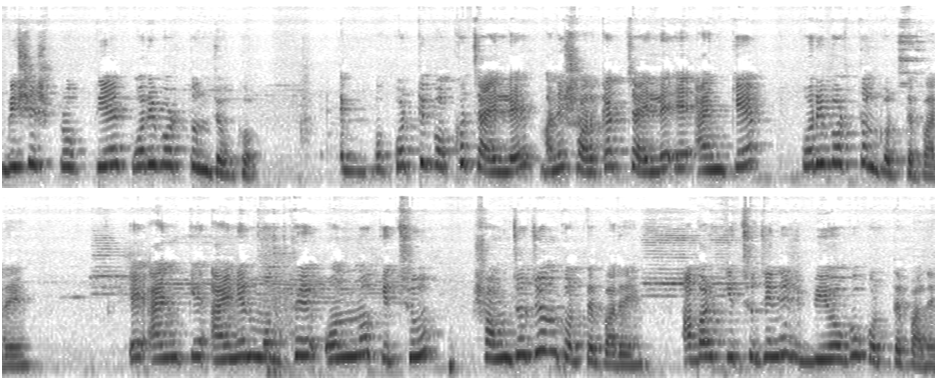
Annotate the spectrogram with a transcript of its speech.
বিশেষ প্রক্রিয়ায় পরিবর্তনযোগ্য। কর্তৃপক্ষ চাইলে মানে সরকার চাইলে এই আইনকে পরিবর্তন করতে পারে। এই আইনকে, আইনের মধ্যে অন্য কিছু সংযোজন করতে পারে। আবার কিছু জিনিস বিয়োগও করতে পারে।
